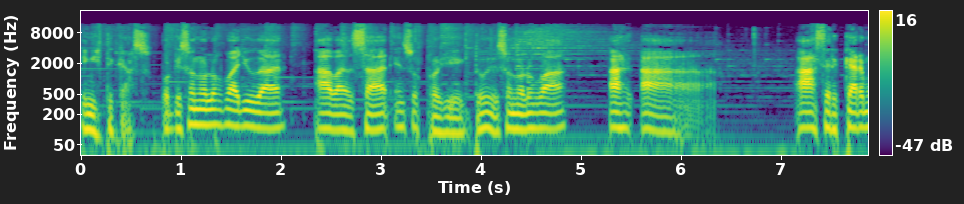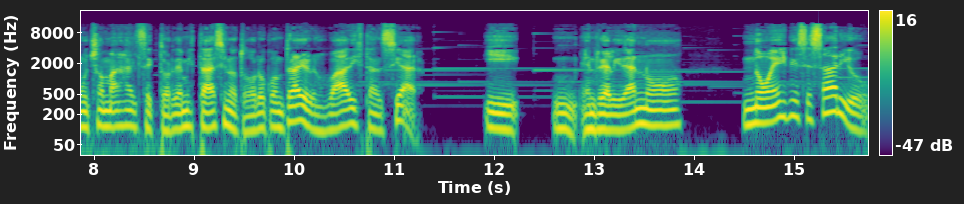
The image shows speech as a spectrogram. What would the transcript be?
en este caso, porque eso no los va a ayudar a avanzar en sus proyectos, eso no los va a acercar mucho más al sector de amistades, sino todo lo contrario, los va a distanciar. Y mm, en realidad no, no es necesario,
